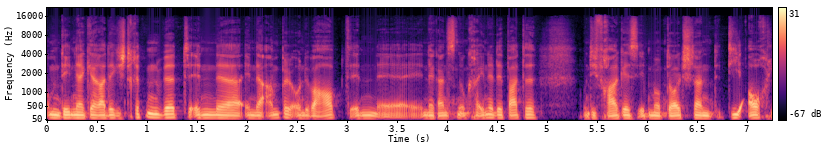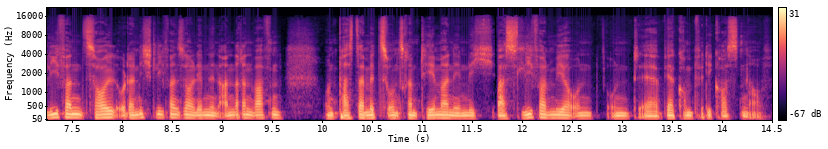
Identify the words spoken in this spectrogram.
um den ja gerade gestritten wird in der, in der Ampel und überhaupt in, äh, in der ganzen Ukraine-Debatte. Und die Frage ist eben, ob Deutschland die auch liefern soll oder nicht liefern soll, neben den anderen Waffen. Und passt damit zu unserem Thema, nämlich was liefern wir und, und äh, wer kommt für die Kosten auf.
